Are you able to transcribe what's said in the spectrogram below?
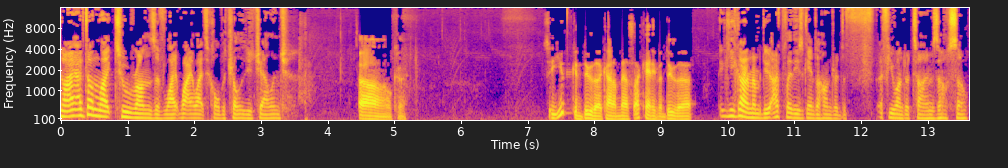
No, I, I've done like two runs of like what I like to call the trilogy challenge. Oh, okay. See, you can do that kind of mess. I can't even do that. You gotta remember, dude, I've played these games a hundred, a few hundred times though. So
